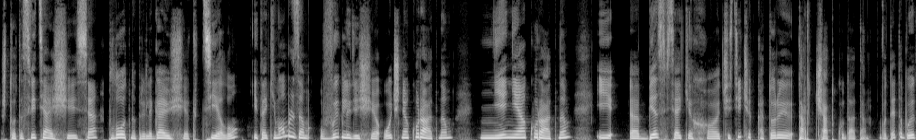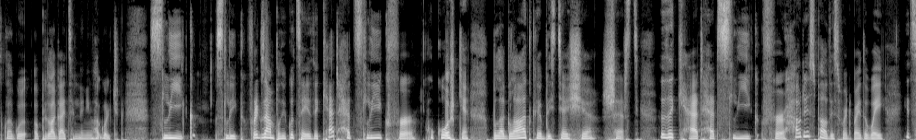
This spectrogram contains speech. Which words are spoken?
что-то светящееся, плотно прилегающее к телу и таким образом выглядящее очень аккуратным, не неаккуратным и э, без всяких э, частичек, которые торчат куда-то. Вот это будет глагол, прилагательный, не глагольчик. Sleek sleek. For example, you could say the cat had sleek fur. У кошки была гладкая, блестящая шерсть. The cat had sleek fur. How do you spell this word, by the way? It's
